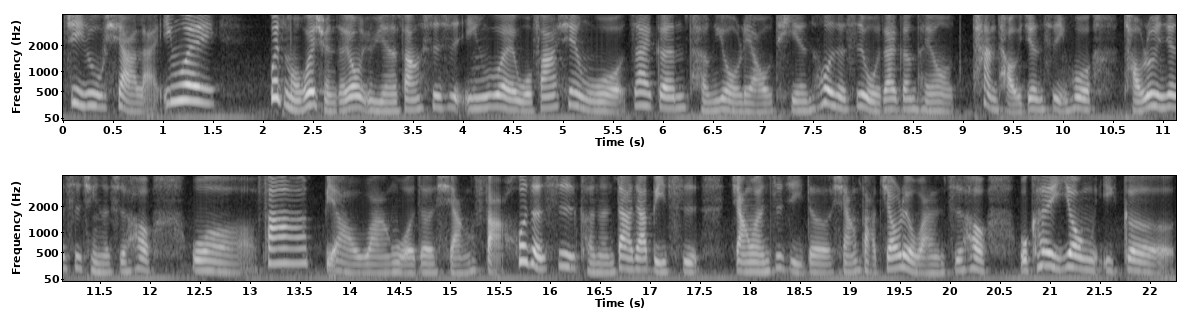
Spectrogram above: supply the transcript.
记录下来，因为。为什么我会选择用语言方式？是因为我发现我在跟朋友聊天，或者是我在跟朋友探讨一件事情或讨论一件事情的时候，我发表完我的想法，或者是可能大家彼此讲完自己的想法，交流完了之后，我可以用一个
